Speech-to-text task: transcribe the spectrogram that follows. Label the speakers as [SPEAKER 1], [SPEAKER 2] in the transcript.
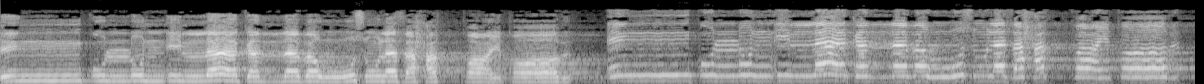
[SPEAKER 1] إِن كُلٌّ إِلَّا كَذَّبَ الرُّسُلَ فَحَقَّ عِقَابِ. إِن كُلٌّ إِلَّا كَذَّبَ الرُّسُلَ فَحَقَّ عِقَابِ.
